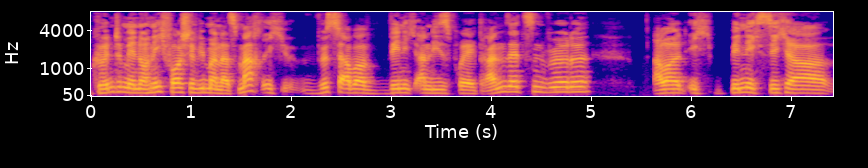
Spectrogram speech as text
könnte mir noch nicht vorstellen, wie man das macht. Ich wüsste aber, wen ich an dieses Projekt ransetzen würde. Aber ich bin nicht sicher,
